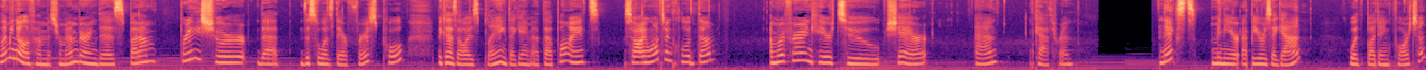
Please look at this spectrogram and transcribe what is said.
let me know if I'm misremembering this, but I'm pretty sure that this was their first pull because I was playing the game at that point, so I want to include them. I'm referring here to Cher and Catherine. Next, Minir appears again with Budding Fortune.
